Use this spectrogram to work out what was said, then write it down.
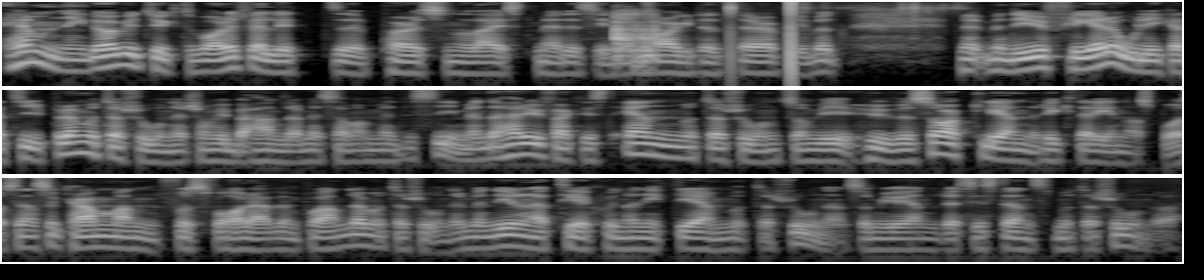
hämning, det har vi tyckt varit väldigt eh, personalized medicine och targeted therapy. Men, men, det är ju flera olika typer av mutationer som vi behandlar med samma medicin. Men det här är ju faktiskt en mutation som vi huvudsakligen riktar in oss på. Sen så kan man få svar även på andra mutationer, men det är den här T790M-mutationen som ju är en resistensmutation. Då.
